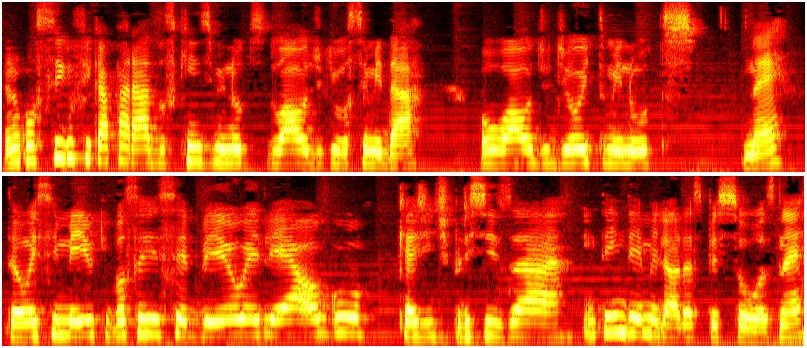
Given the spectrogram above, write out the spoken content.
Eu não consigo ficar parado os 15 minutos do áudio que você me dá, ou áudio de 8 minutos, né? Então esse e-mail que você recebeu, ele é algo que a gente precisa entender melhor as pessoas, né?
